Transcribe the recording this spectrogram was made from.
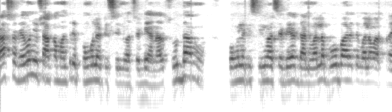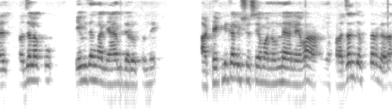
రాష్ట్ర రెవెన్యూ శాఖ మంత్రి పొంగులటి శ్రీనివాస్ రెడ్డి అన్నారు. చూద్దాము. పొంగులటి శ్రీనివాస్ రెడ్డి గారు దానివల్ల భూభారతి వల్ల మన ప్రజలకు ఏ విధంగా న్యాయం జరుగుతుంది? ఆ టెక్నికల్ ఇష్యూస్ ఏమైనా ఉన్నాయా లేవా? ఇక ప్రజలు చెప్తారు కదా.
